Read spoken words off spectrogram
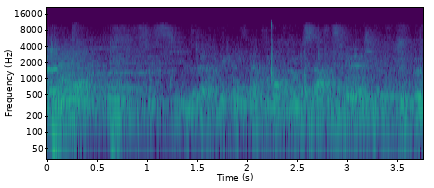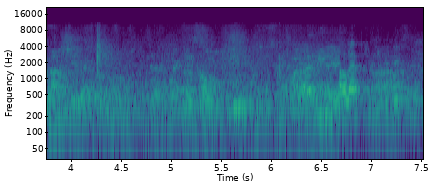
Là, on t'appelle. Cécile est complètement comme ça, parce qu'elle a dit Je peux marcher là. Alors là, tu lui découches.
